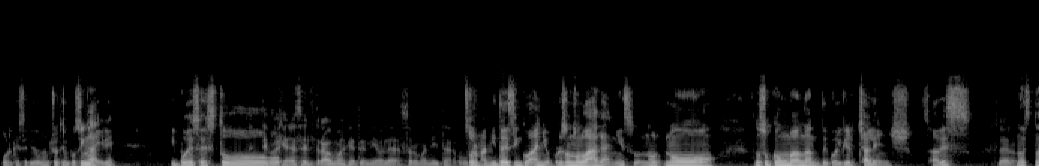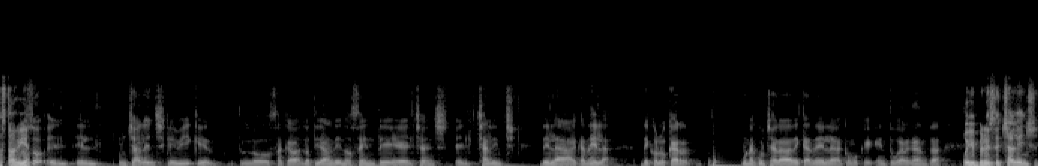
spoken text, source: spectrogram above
porque se quedó mucho tiempo sin aire. Y pues ¿Te esto, imaginas el trauma que ha tenido la, su hermanita? su Uf, hermanita de 5 años, por eso no lo hagan eso, no, no, no sucumban ante cualquier challenge, ¿sabes? Claro. No, no está bien. Incluso el, el, un challenge que vi que lo sacaban, lo tiraban de inocente era el challenge, el challenge de la canela, de colocar una cucharada de canela como que en tu garganta. Oye, pero ese challenge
